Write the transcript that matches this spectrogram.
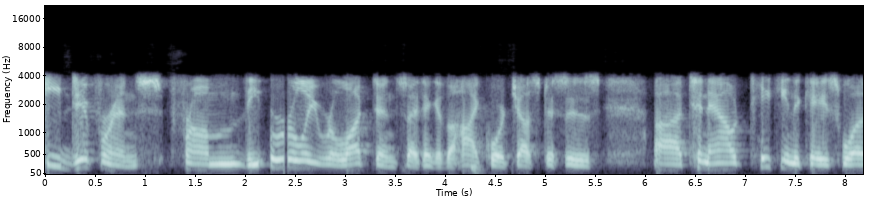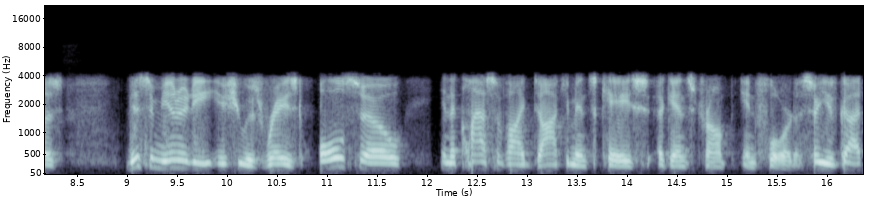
key difference from the early reluctance, I think, of the high court justices uh, to now taking the case was this immunity issue was raised also in the classified documents case against Trump in Florida. So you've got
